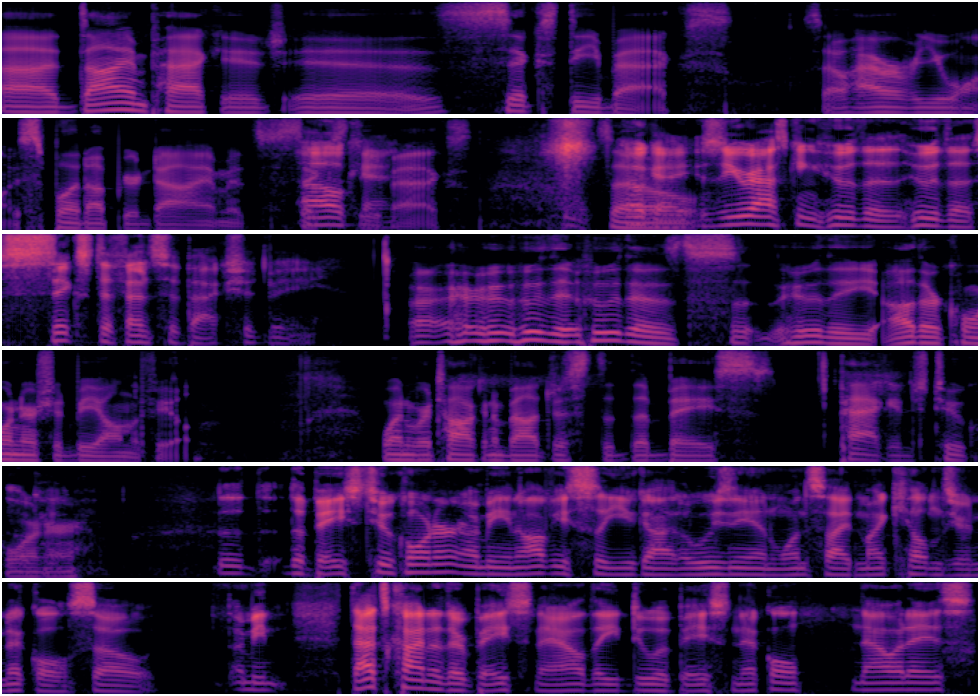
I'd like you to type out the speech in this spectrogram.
Uh, dime package is six D backs. So however you want split up your dime, it's six Oh, okay. D backs. So okay, so you're asking who the who the six defensive back should be. uh, who, who the who the who the other corner should be on the field when we're talking about just the, the base package two corner. The the base two corner. I mean, obviously you got Louisiana on one side, Mike Hilton's your nickel. So I mean, that's kind of their base now. They do a base nickel nowadays,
